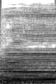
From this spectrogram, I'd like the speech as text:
that I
